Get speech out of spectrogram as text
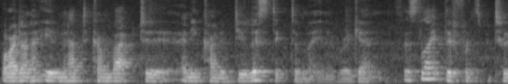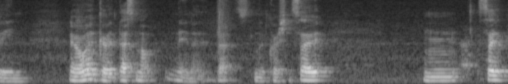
or I don't even have to come back to any kind of dualistic domain ever again. There's a slight difference between no, I won't go. That's not. You know, that's the question. So, um, so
